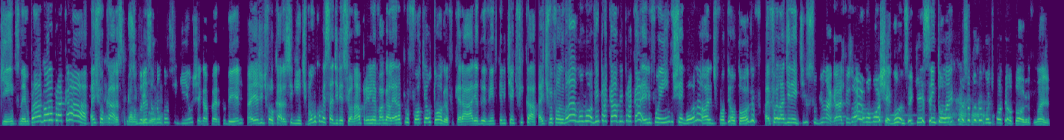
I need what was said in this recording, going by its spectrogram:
500 negros pra agora pra cá. Aí a gente falou, é, cara, os seguranças figura, não conseguiam chegar perto dele. Aí a gente falou, cara, é o seguinte, vamos começar a direcionar para ele levar a galera pro foto e autógrafo, que era a área do evento que ele tinha que ficar. Aí a gente foi falando, ah, Momô, vem pra cá, vem pra cá. Ele foi indo, chegou na hora de foto e autógrafo, aí foi lá direitinho, subiu na grade, fez, ah, o Momô chegou, não sei o que, sentou lá e começou a fazer um monte de foto e autógrafo, manja.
